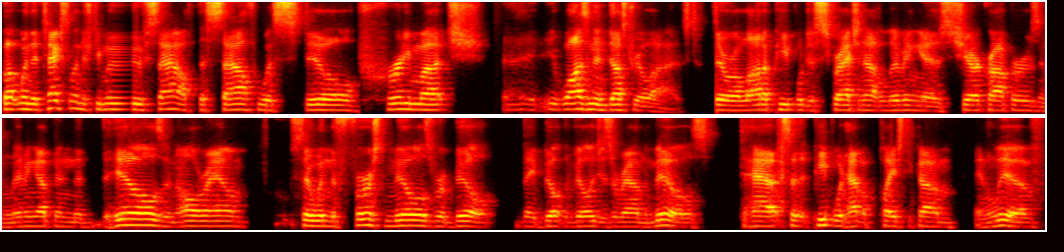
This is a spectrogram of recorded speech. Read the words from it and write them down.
But when the textile industry moved south the south was still pretty much uh, it wasn't industrialized there were a lot of people just scratching out a living as sharecroppers and living up in the, the hills and all around so when the first mills were built they built the villages around the mills to have so that people would have a place to come and live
